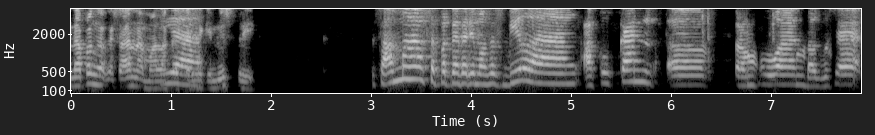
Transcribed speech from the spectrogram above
Kenapa nggak ke sana malah yeah. ke iya. teknik industri? Sama seperti yang tadi Moses bilang, aku kan uh, perempuan bagusnya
